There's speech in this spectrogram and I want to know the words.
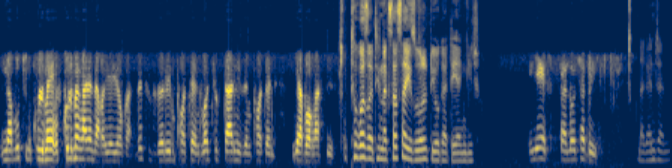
nakuthi sikhulume sikhulume ngale ndaba yeyoga. This is very important. What you've done is important. Ngiyabonga sisi kuthokoza thina kusasa is world yoga day angitsho. Yes salotsha base nakanjani?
